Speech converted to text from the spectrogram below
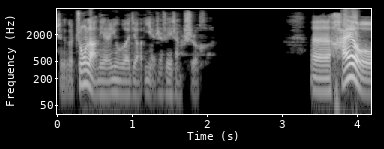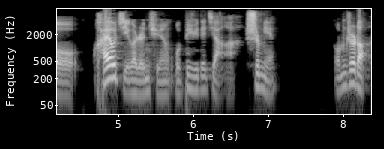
这个中老年人用阿胶也是非常适合。呃，还有还有几个人群我必须得讲啊，失眠。我们知道，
